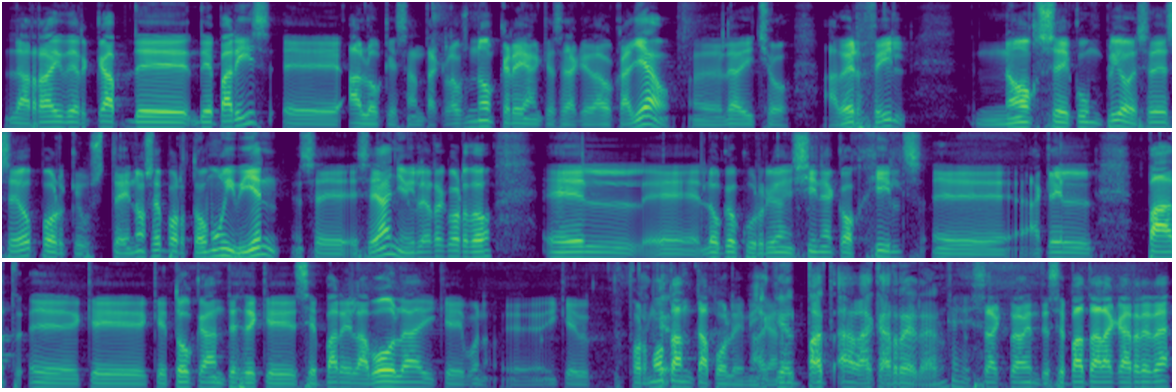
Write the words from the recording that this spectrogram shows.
la Ryder Cup de, de París, eh, a lo que Santa Claus no crean que se ha quedado callado. Eh, le ha dicho, a ver, Phil, no se cumplió ese deseo porque usted no se portó muy bien ese, ese año. Y le recordó el, eh, lo que ocurrió en Shinnecock Hills, eh, aquel pat eh, que, que toca antes de que se pare la bola y que, bueno, y que formó Aquel- tanta polémica. Aquel ¿no? pat a la carrera, ¿no? Exactamente, se pata la carrera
